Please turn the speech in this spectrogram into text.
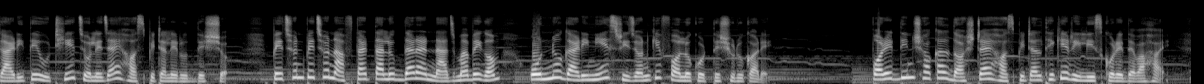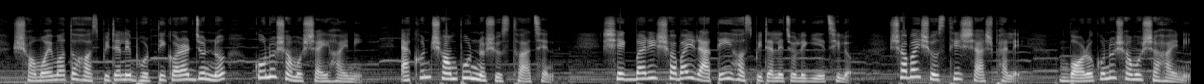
গাড়িতে উঠিয়ে চলে যায় হসপিটালের উদ্দেশ্য। পেছন পেছন আফতার তালুকদার আর নাজমা বেগম অন্য গাড়ি নিয়ে সৃজনকে ফলো করতে শুরু করে। পরের দিন সকাল দশটায় হসপিটাল থেকে রিলিজ করে দেওয়া হয়। সময় মতো হসপিটালে ভর্তি করার জন্য কোনো সমস্যাই হয়নি। এখন সম্পূর্ণ সুস্থ আছেন। শেখবাড়ির সবাই রাতেই হসপিটালে চলে গিয়েছিল। সবাই স্বস্তির শ্বাস ফেলে। বড় কোনো সমস্যা হয়নি।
